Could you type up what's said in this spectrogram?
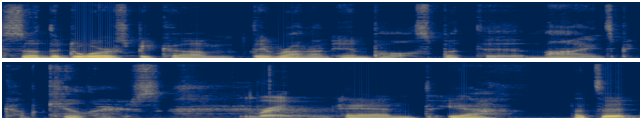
So the dwarves become they run on impulse, but the minds become killers, right and yeah, that's it.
